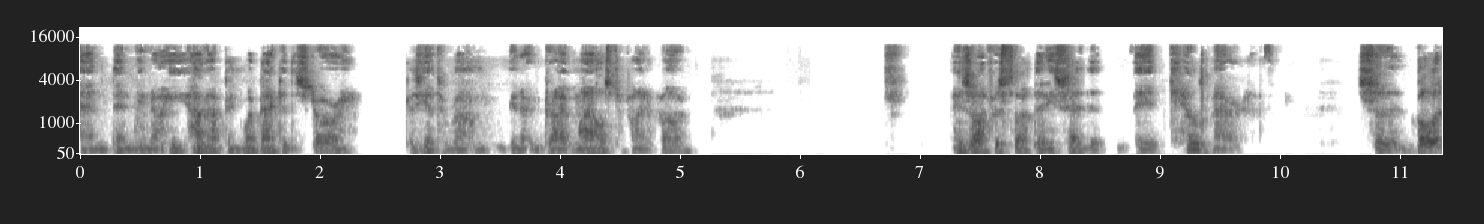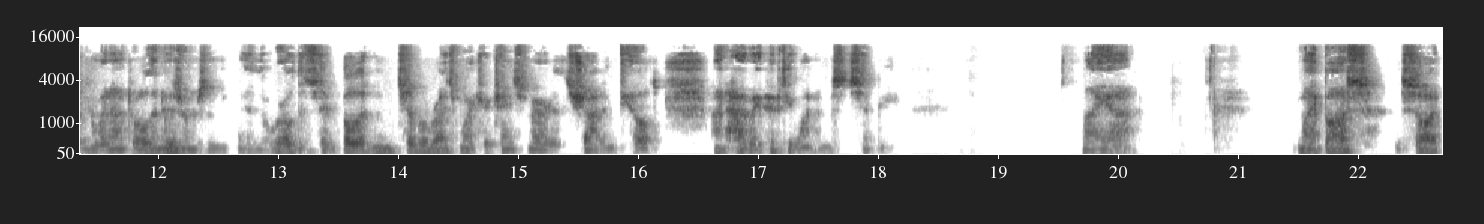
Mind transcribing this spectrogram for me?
and then, you know, he hung up and went back to the story because he had to run, you know, drive miles to find a phone. His office thought that he said that they had killed Meredith. So that bulletin went out to all the newsrooms in, in the world that said, Bulletin, civil rights marcher James Meredith shot and killed on Highway 51 in Mississippi. My, uh, my boss saw it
